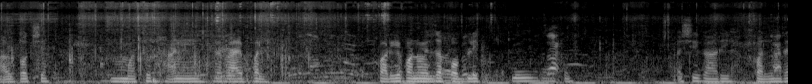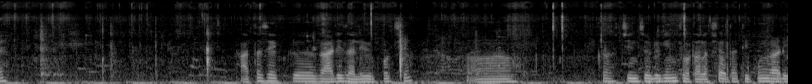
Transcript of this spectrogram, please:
अल्पक्ष मथुर आणि रायफल. पाडगे पनवेलचा पब्लिक अशी गाडी पळणार आहे. आताच एक गाडी झाली विपक्ष. अ, चिंचोली किंग छोटा लक्ष होता ती पण गाडी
